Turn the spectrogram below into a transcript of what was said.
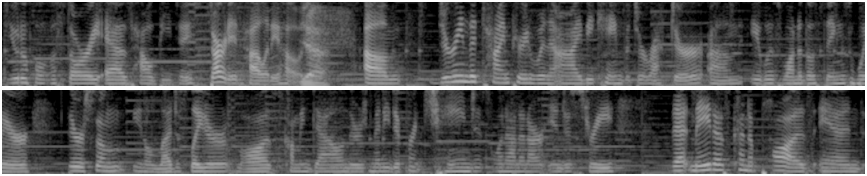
beautiful of a story as how BJ started Holiday House. Yeah. Um, during the time period when I became the director, um, it was one of those things where there's some, you know, legislator laws coming down. There's many different changes going on in our industry that made us kind of pause and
